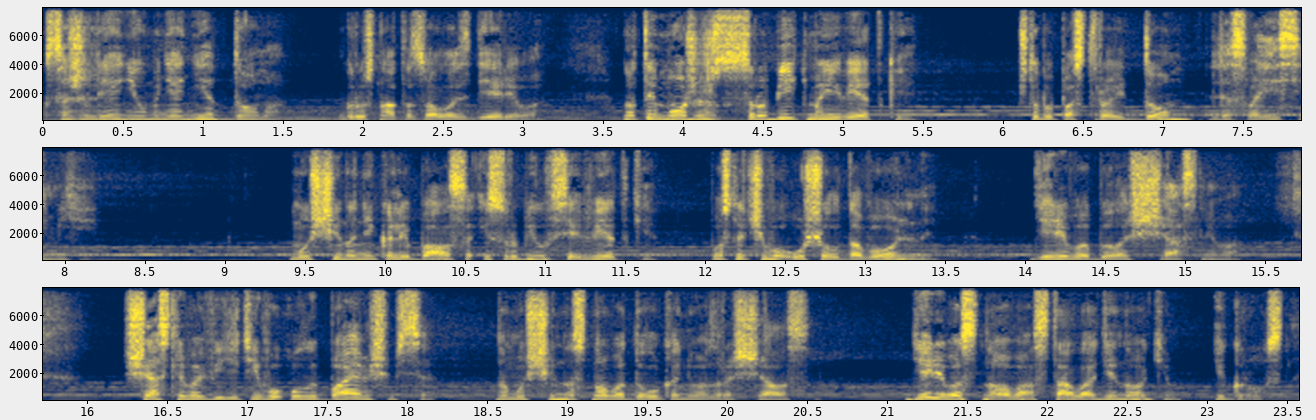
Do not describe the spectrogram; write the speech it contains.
«К сожалению, у меня нет дома», — грустно отозвалось дерево. «Но ты можешь срубить мои ветки, чтобы построить дом для своей семьи». Мужчина не колебался и срубил все ветки, после чего ушел довольный. Дерево было счастливо. Счастливо видеть его улыбающимся, но мужчина снова долго не возвращался. Дерево снова стало одиноким и грустным.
